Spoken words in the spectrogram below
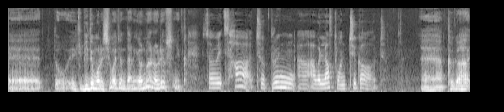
에, 또 이렇게 믿음으로 심어준다는 게 얼마나 어렵습니까? So it's hard to bring uh, our loved one to God. 에, 그가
